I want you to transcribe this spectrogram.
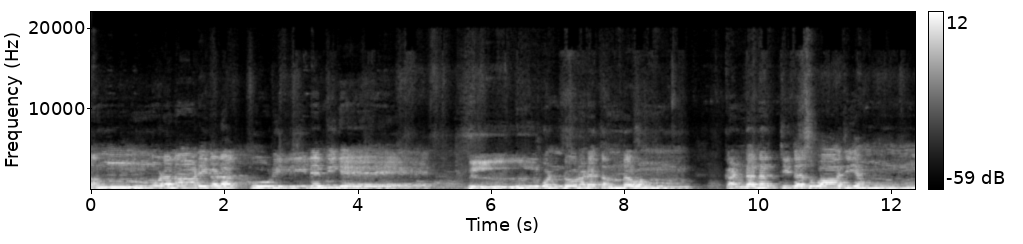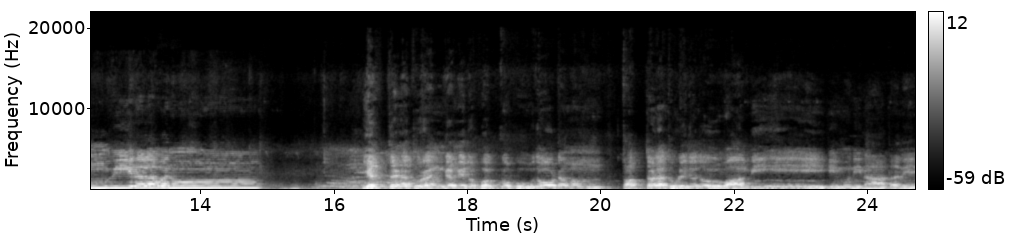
ತನ್ನೊಡನಾಡಿಗಳ ಕೂಡಿ ಲೀಲೆಮಿಗೆ ಬಿಲ್ಗೊಂಡು ನಡೆ ತಂದವಂ ಕಂಡನರ್ಚಿತ ಸುವಾಜಿಯಂ ವೀರಲವನು. ಎತ್ತಣ ತುರಂಗಮಿದು ಪಕ್ಕು ಪೂದೋಟಮಂ ತೊತ್ತಳ ತುಳಿದುದು ವಾಲ್ಮೀಕಿ ಮುನಿನಾಥನೇ.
